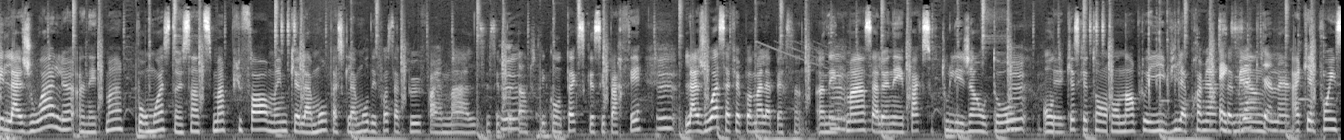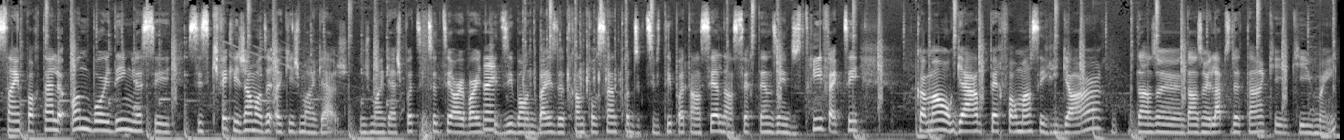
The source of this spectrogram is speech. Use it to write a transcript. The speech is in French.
Et la joie, là, honnêtement, pour moi, c'est un sentiment plus fort même que l'amour, parce que l'amour, des fois, ça peut faire mal. C'est Mm. pas dans tous les contextes que c'est parfait. Mm. La joie, ça fait pas mal à personne. Honnêtement, ça a un impact sur tous les gens autour. Mm. Euh, Qu'est-ce que ton, ton employé vit la première semaine? Exactement. À quel point c'est important? Le onboarding, c'est ce qui fait que les gens vont dire OK, je m'engage ou je m'engage pas. Tu sais, tu sais, Harvard Ouais. qui dit bon, une baisse de 30% de productivité potentielle dans certaines industries. Fait que, tu sais, comment on garde performance et rigueur dans un, dans un laps de temps qui est, qui est humain.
